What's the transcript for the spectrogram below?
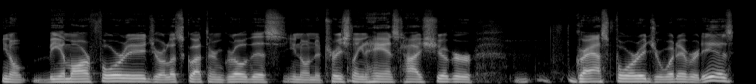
you know, BMR forage, or let's go out there and grow this, you know, nutritionally enhanced high sugar grass forage or whatever it is.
